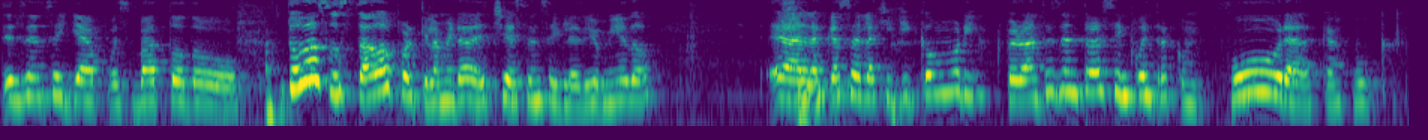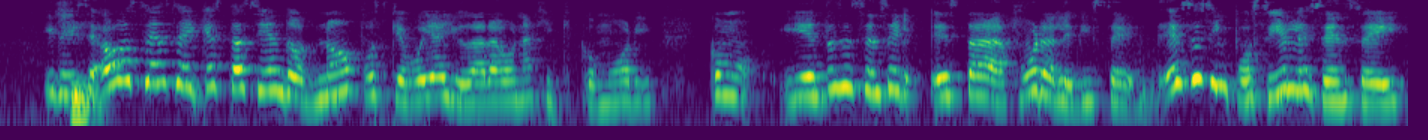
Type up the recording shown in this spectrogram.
el Sensei ya pues va todo, todo asustado porque la mirada de Chie Sensei le dio miedo eh, a Sí. la casa de la Hikikomori. Pero antes de entrar se encuentra con Fura Kafuka. Y le Sí. dice, oh Sensei, ¿qué está haciendo? No, pues que voy a ayudar a una Hikikomori. Como, y entonces Sensei, esta Fura le dice, eso es imposible, Sensei.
